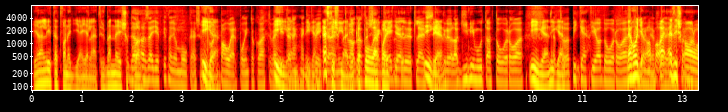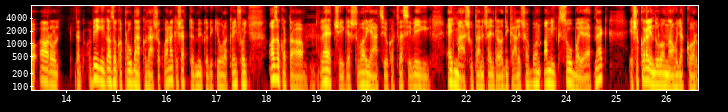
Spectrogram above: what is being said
jelenlétet. Van egy ilyen jelenet is benne, és akkor... De az egyébként nagyon mókás, amikor igen. powerpointokat vetítenek igen, nekik igen. Ezt ismerjük, a, a PowerPoint. egyenlőtlenségről, igen. a Gini mutatóról, igen, igen. A Piketty adóról. De hogy ez is arról, arról tehát végig azok a próbálkozások vannak, és ettől működik jól a könyv, hogy azokat a lehetséges variációkat veszi végig egymás után és egyre radikálisabban, amik szóba jöhetnek, és akkor elindul onnan, hogy akkor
